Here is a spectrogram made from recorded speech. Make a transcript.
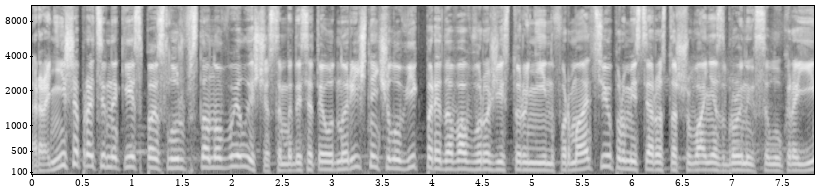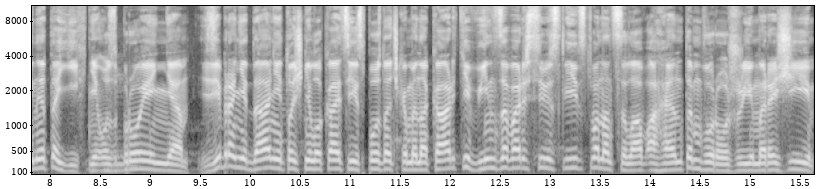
Раніше працівники спецслужб встановили, що 71-річний чоловік передавав ворожій стороні інформацію про місця розташування збройних сил України та їхнє озброєння. Зібрані дані, точні локації з позначками на карті. Він за версією слідства надсилав агентам ворожої мережі.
